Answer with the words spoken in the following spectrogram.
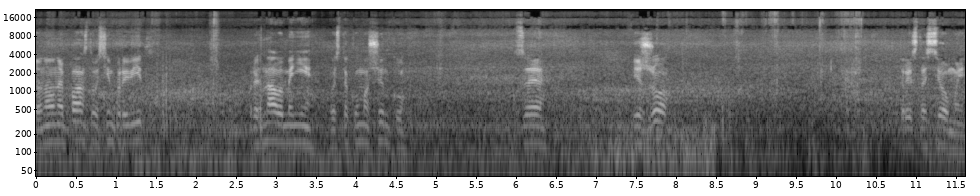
Шановне панство, всім привіт! Пригнали мені ось таку машинку. Це Peugeot 307.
